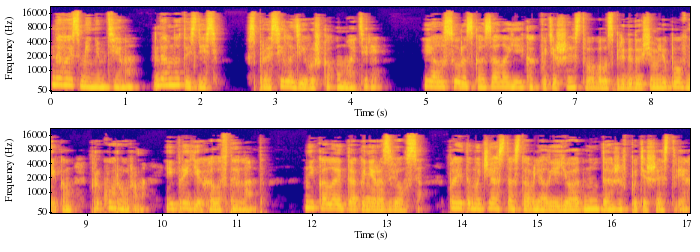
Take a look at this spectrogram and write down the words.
«Давай сменим тему. Давно ты здесь?» – спросила девушка у матери. И Алсу рассказала ей, как путешествовала с предыдущим любовником, прокурором, и приехала в Таиланд. Николай так и не развелся, поэтому часто оставлял ее одну даже в путешествиях,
